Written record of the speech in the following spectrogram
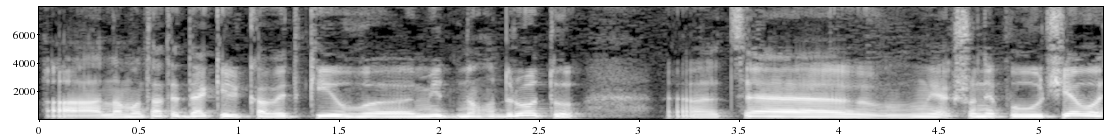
А намотати декілька витків е, мідного дроту, е, це, ну, якщо не вийшло,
